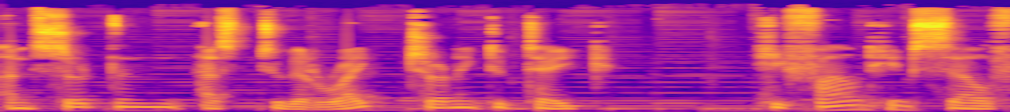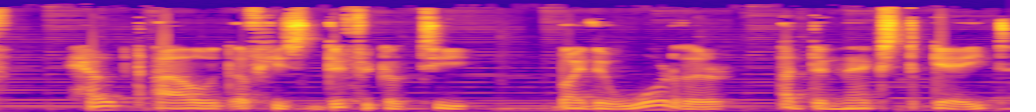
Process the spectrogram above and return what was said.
uncertain as to the right turning to take, he found himself helped out of his difficulty by the warder at the next gate,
